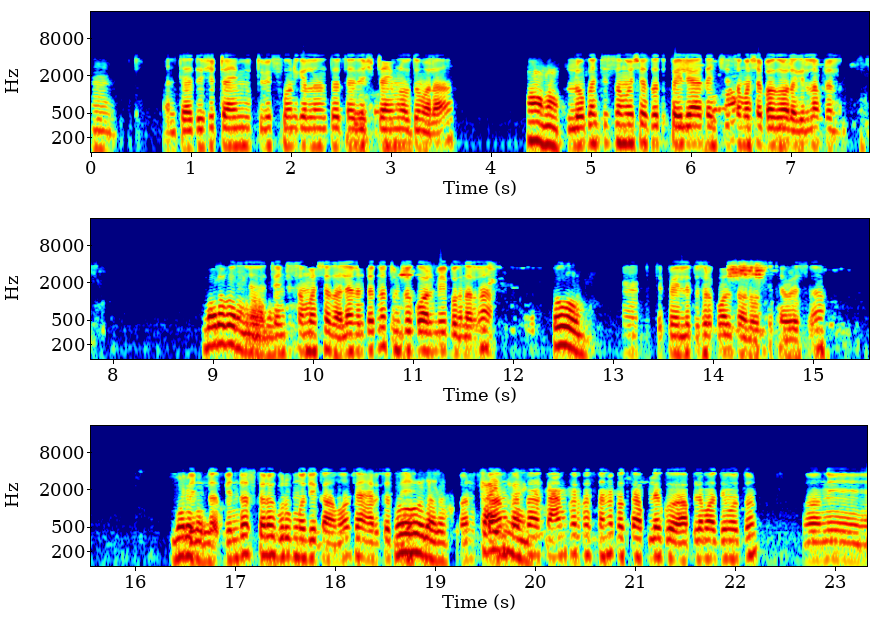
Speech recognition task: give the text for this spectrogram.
हम्म. आणि त्या दिवशी टाइम तुम्ही फोन केल्यानंतर त्या दिवशी टाइम नव्हतं मला. हां हां. लोकांची समस्या असतात पहिले त्यांची समस्या बघावं लागेल ना आपल्याला. बरोबर आहे ना त्यांची समस्या झाल्यानंतर ना तुमचा कॉल मी बघणार ना. हो. हम्म. ते पहिले दुसरं कॉल चालू होते त्यावेळेस. बरोबर आहे. बिंदास करा ग्रुपमध्ये काम हं, काय हरकत हो हो नाही. दादा. पण काहीच काम नाही. करता काम करत असताना फक्त आपल्या गु- आपल्या माध्यमातून आणि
